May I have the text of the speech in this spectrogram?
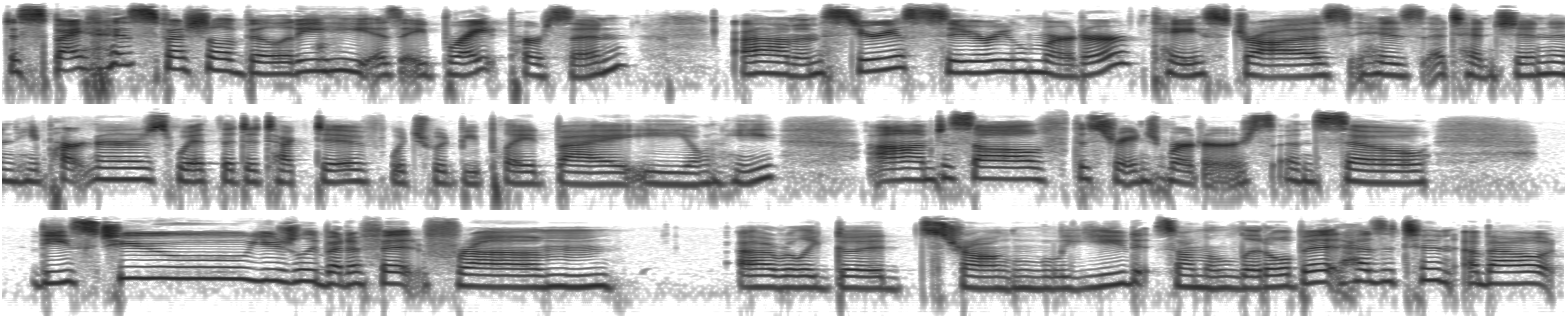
Despite his special ability, he is a bright person. Um, a mysterious serial murder case draws his attention, and he partners with the detective, which would be played by Lee Yeon Hee, um, to solve the strange murders. And so these two usually benefit from a really good, strong lead. So I'm a little bit hesitant about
